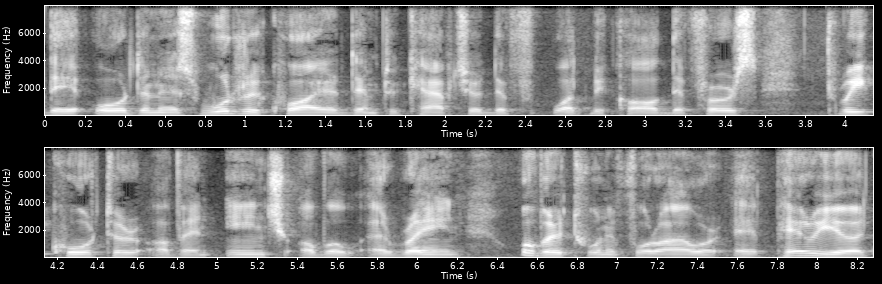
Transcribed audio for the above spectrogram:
the ordinance would require them to capture the, what we call the first three quarter of an inch of a, a rain over a 24 hour uh, period.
